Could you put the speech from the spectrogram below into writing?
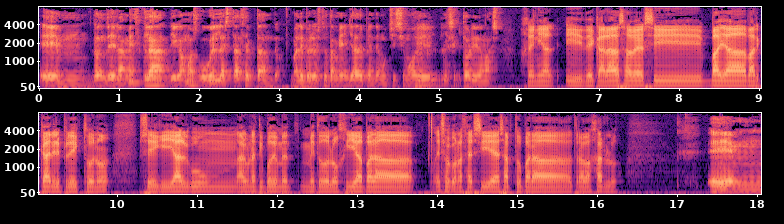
Em, donde la mezcla, digamos, Google la está aceptando, ¿vale? Pero esto también ya depende muchísimo del, sector y demás. Genial. Y de cara a saber si vaya a abarcar el proyecto o no, ¿seguí algún, algún tipo de metodología para eso, conocer si es apto para trabajarlo? Em,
